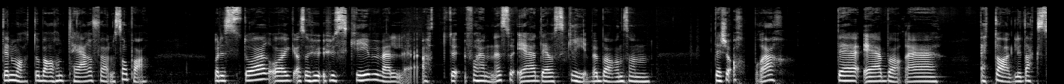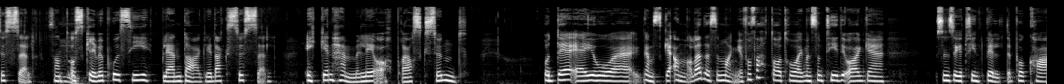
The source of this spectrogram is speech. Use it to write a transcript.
det er en måte å bare håndtere følelser på. Og det står òg Altså, hun, hun, skriver vel at det, for henne så er det å skrive bare en sånn Det er ikke opprør. Det er bare et dagligdags syssel. Sant? Mm. Å skrive poesi ble en dagligdags syssel ikke en hemmelig og opprørsk synd. Og det er jo eh, ganske annerledes enn mange forfattere, tror jeg, men samtidig òg syns jeg et fint bilde på hva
